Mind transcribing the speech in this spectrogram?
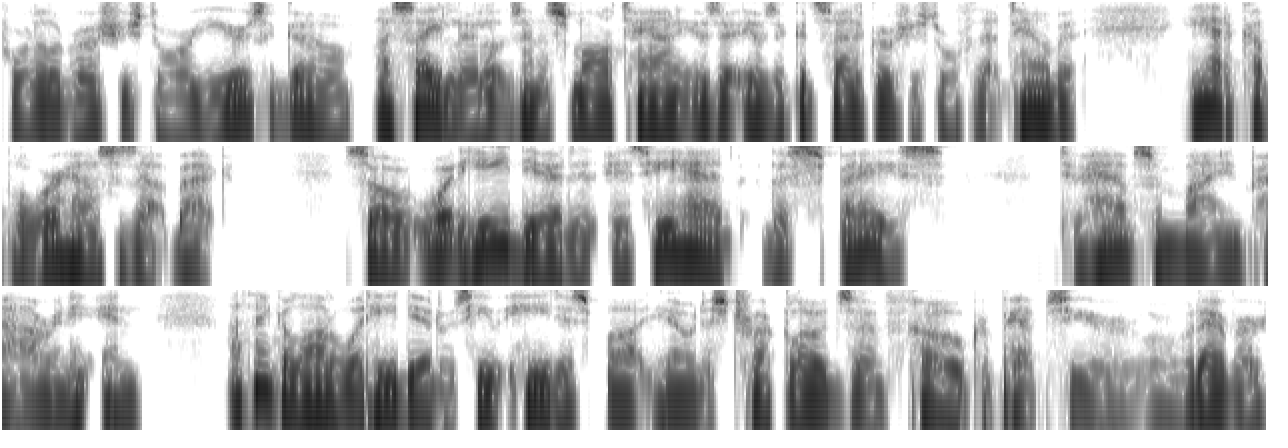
for a little grocery store years ago. I say little; it was in a small town. It was a, it was a good sized grocery store for that town, but he had a couple of warehouses out back. So what he did is he had the space to have some buying power, and and I think a lot of what he did was he he just bought you know just truckloads of Coke or Pepsi or or whatever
